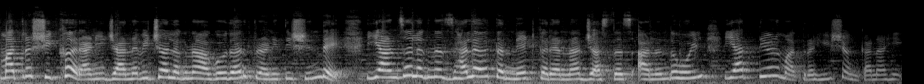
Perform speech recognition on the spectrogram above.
मात्र शिखर आणि जानवीच्या लग्न अगोदर प्रणिती शिंदे. यांचं लग्न झालं तर नेटकऱ्यांना जास्तच आनंद होईल यात तीळ मात्र ही शंका नाही.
